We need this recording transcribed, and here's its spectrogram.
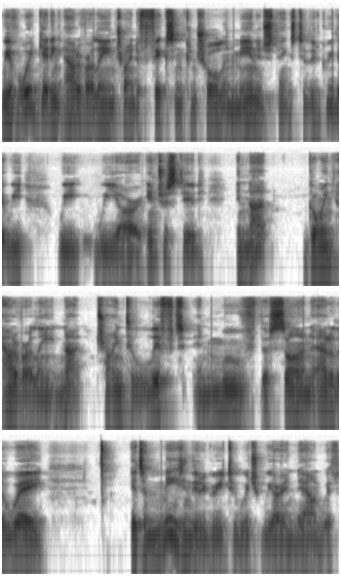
we avoid getting out of our lane trying to fix and control and manage things to the degree that we we we are interested in not going out of our lane, not trying to lift and move the sun out of the way. It's amazing the degree to which we are endowed with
